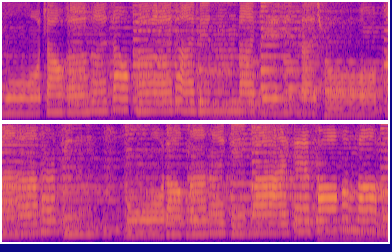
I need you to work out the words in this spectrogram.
หมู่เจ้าเอ๋ยเจ้าเคยได้บินได้ปีนได้โชว์หากิน หมู่ดอกไม้กี่กลายแก่ซ้อนล่อลว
